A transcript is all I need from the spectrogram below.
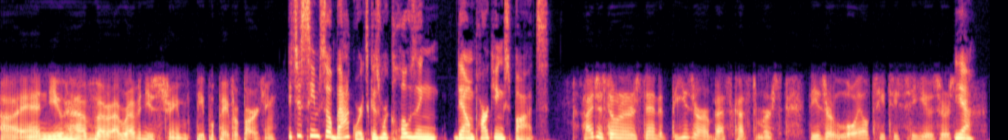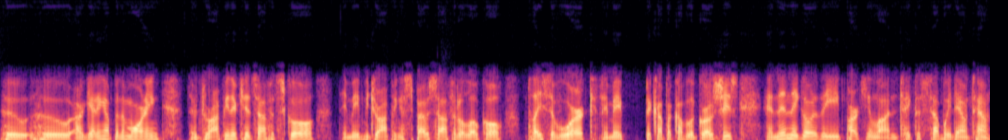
uh, and you have a, a revenue stream. People pay for parking. It just seems so backwards because we're closing down parking spots. I just don't understand it. These are our best customers. These are loyal TTC users yeah. who who are getting up in the morning, they're dropping their kids off at school, they may be dropping a spouse off at a local place of work, they may pick up a couple of groceries, and then they go to the parking lot and take the subway downtown.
